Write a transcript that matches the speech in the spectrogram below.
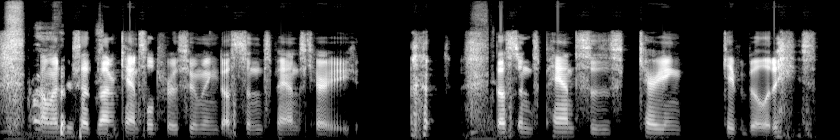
Commenter said that I'm canceled for assuming Dustin's pants carry Dustin's pants is carrying capabilities.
